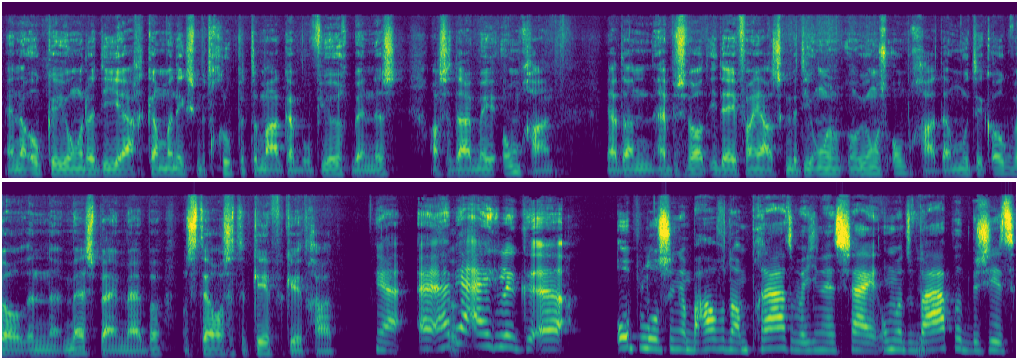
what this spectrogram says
En ook jongeren die eigenlijk helemaal niks met groepen te maken hebben of jeugdbendes. Als ze daarmee omgaan, ja, dan hebben ze wel het idee van... Ja, als ik met die jong- jongens omga, dan moet ik ook wel een eh, mes bij me hebben. Want stel als het een keer verkeerd gaat. Ja. Eh, heb je eigenlijk eh, oplossingen, behalve dan praten, wat je net zei, om het wapenbezit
